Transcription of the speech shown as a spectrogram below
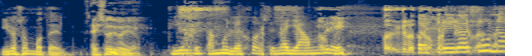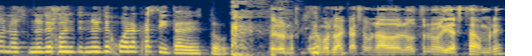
Iros a un motel. Eso digo yo. Tío, que está muy lejos. Venga ya, hombre. Construiros uno, no, es de, no es de jugar a casita de esto. Pero nos ponemos la casa a un lado del otro y ya está, hombre.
